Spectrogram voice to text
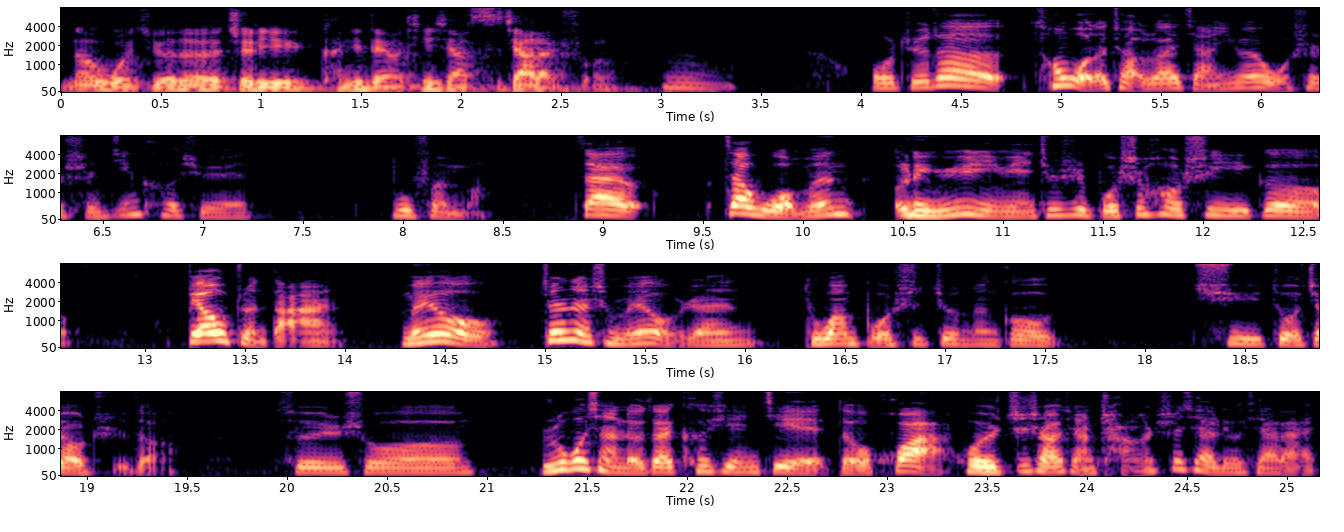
那我觉得这里肯定得要听一下思佳来说了。嗯，我觉得从我的角度来讲，因为我是神经科学部分嘛，在在我们领域里面，就是博士后是一个标准答案，没有真的是没有人读完博士就能够去做教职的，所以说。如果想留在科学界的话，或者至少想尝试下留下来，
